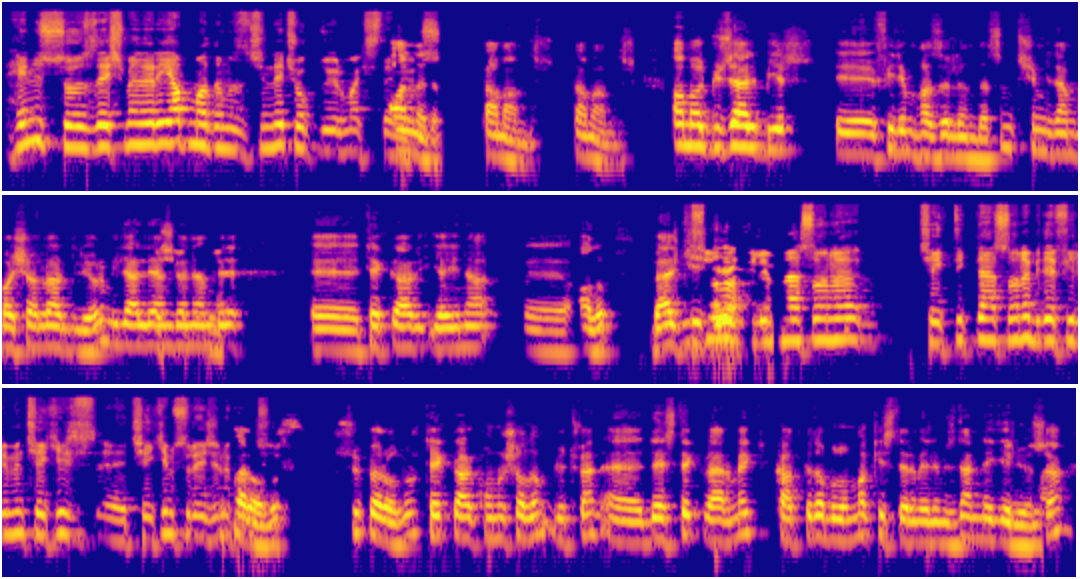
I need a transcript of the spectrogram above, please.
henüz sözleşmeleri yapmadığımız için de çok duyurmak istemiyoruz. Anladım. Tamamdır. Tamamdır. Ama güzel bir e, film hazırlığındasın. Şimdiden başarılar diliyorum. İlerleyen dönemde e, tekrar yayına e, alıp belki İnşallah direkt... filmden sonra çektikten sonra bir de filmin çekiş e, çekim sürecini Süper konuşuruz. Olur. Süper olur. Tekrar konuşalım. Lütfen e, destek vermek, katkıda bulunmak isterim elimizden ne geliyorsa. Evet.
